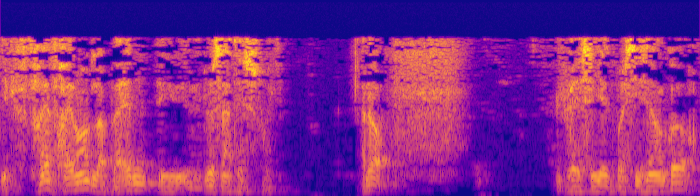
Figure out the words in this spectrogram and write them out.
Il ferait vraiment de la peine et le Saint-Esprit. Alors, je vais essayer de préciser encore.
